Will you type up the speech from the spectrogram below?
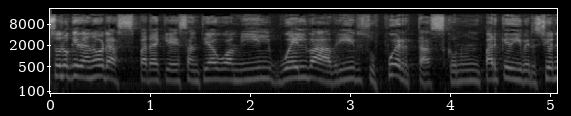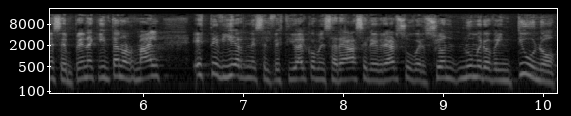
Solo quedan horas para que Santiago Amil vuelva a abrir sus puertas con un parque de diversiones en plena Quinta Normal. Este viernes el festival comenzará a celebrar su versión número 21.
